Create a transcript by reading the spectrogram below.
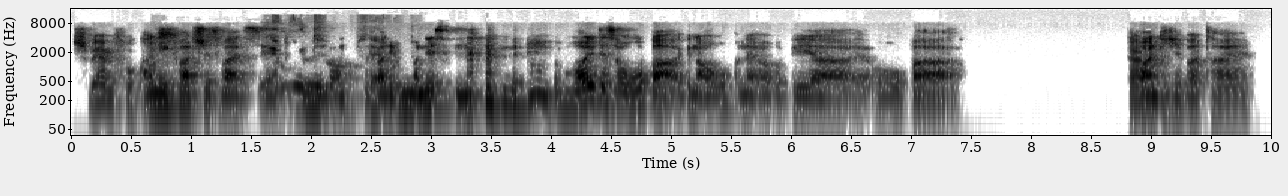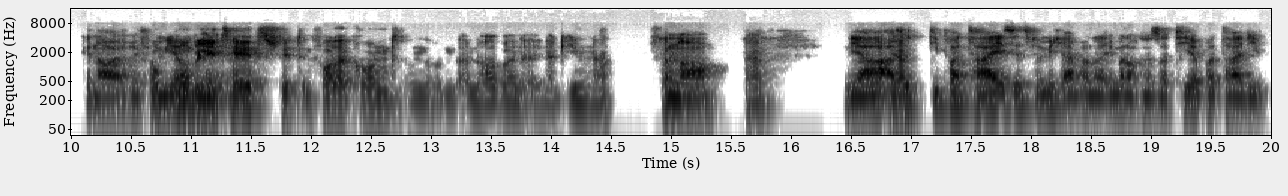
schwer im Fokus. Ah, nee, Quatsch, das war jetzt, äh, Entschuldigung, das war die Humanisten. Wollt es Europa, genau, Europa, eine Europäer, äh, Europa freundliche ja. Partei. Genau, Reformierung. Mobilität steht im Vordergrund und, und erneuerbare Energien, ne? Genau. Ja. Ja, also ja. die Partei ist jetzt für mich einfach immer noch eine Satirepartei, die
